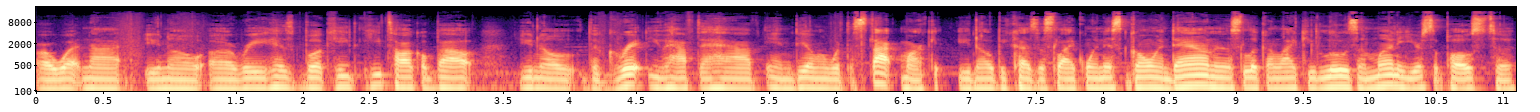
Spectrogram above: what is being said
or whatnot, you know, uh, read his book. He he talk about you know the grit you have to have in dealing with the stock market you know because it's like when it's going down and it's looking like you're losing money you're supposed to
